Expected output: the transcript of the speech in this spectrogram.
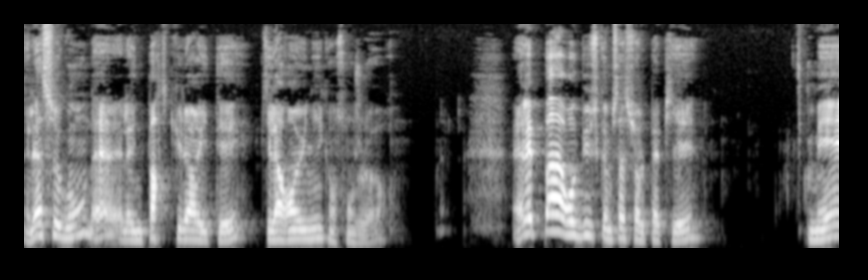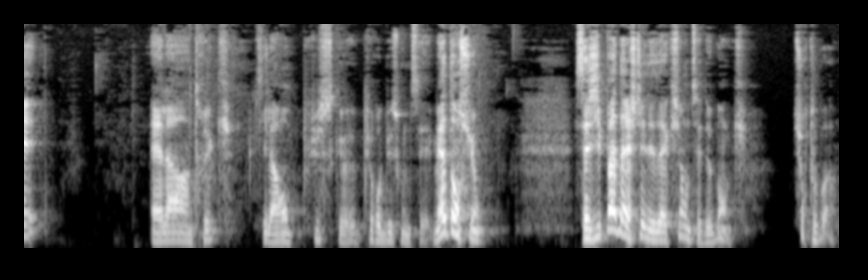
Et la seconde, elle, a une particularité qui la rend unique en son genre. Elle n'est pas robuste comme ça sur le papier, mais elle a un truc qui la rend plus, robuste qu'on ne sait. Mais attention, il ne s'agit pas d'acheter des actions de ces deux banques. Surtout pas.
